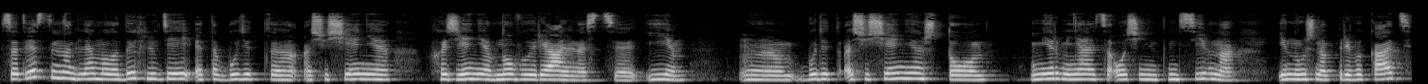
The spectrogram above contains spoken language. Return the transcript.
Соответственно, для молодых людей это будет э, ощущение вхождения в новую реальность и будет ощущение, что мир меняется очень интенсивно и нужно привыкать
